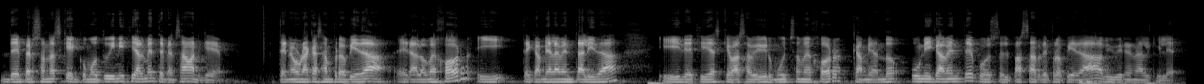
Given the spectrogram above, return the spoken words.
de personas que, como tú inicialmente pensaban que tener una casa en propiedad era lo mejor y te cambia la mentalidad y decides que vas a vivir mucho mejor cambiando únicamente pues el pasar de propiedad a vivir en alquiler.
